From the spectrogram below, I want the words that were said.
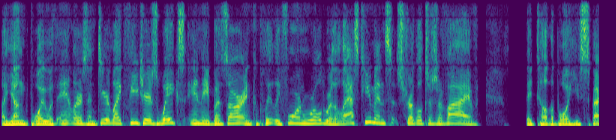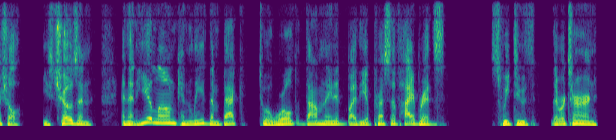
A young boy with antlers and deer like features wakes in a bizarre and completely foreign world where the last humans struggle to survive. They tell the boy he's special, he's chosen, and that he alone can lead them back to a world dominated by the oppressive hybrids. Sweet Tooth, The Return,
